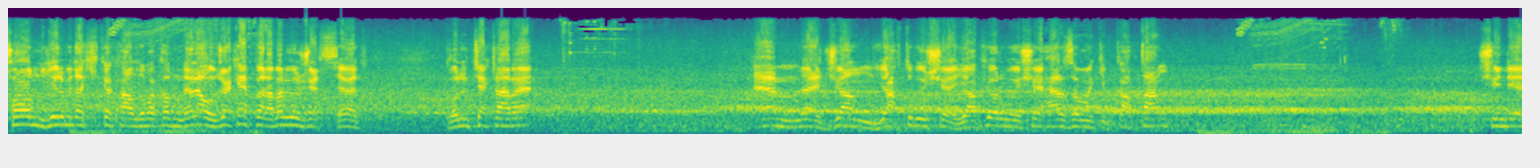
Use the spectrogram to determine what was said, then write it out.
Son 20 dakika kaldı. Bakalım neler olacak hep beraber göreceğiz. Evet. Golün tekrarı. Emre Can yaptı bu işi. Yapıyor bu işi her zaman gibi kaptan. Şimdi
